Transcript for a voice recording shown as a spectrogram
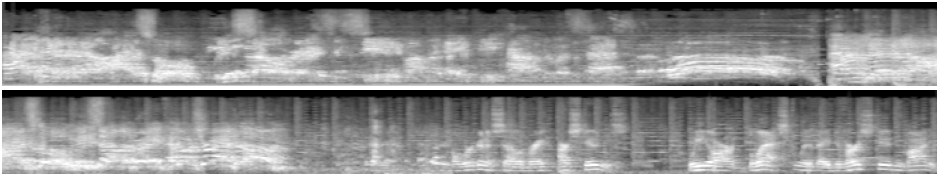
At Kennedale High School, we celebrate succeeding on the AP calculus test. At Kennedale High School, we celebrate Coach Random! We're going to celebrate our students. We are blessed with a diverse student body.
